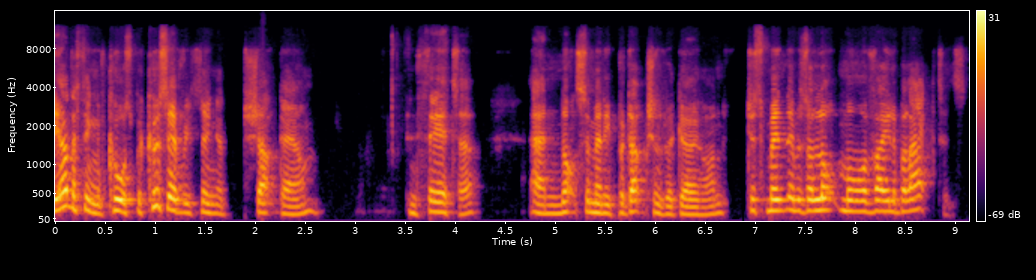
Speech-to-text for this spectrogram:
the other thing, of course, because everything had shut down in theatre and not so many productions were going on, just meant there was a lot more available actors.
